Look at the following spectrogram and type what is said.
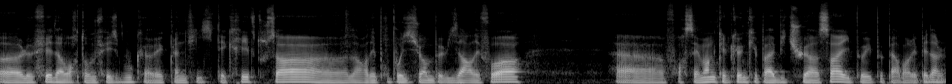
euh, le fait d'avoir ton Facebook avec plein de filles qui t'écrivent, tout ça, euh, d'avoir des propositions un peu bizarres des fois, euh, forcément, quelqu'un qui n'est pas habitué à ça, il peut, il peut perdre les pédales.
